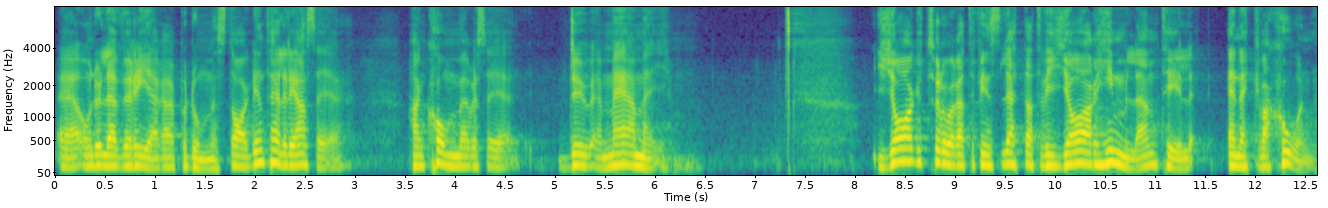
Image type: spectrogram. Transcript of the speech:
eh, om du levererar på domens dag. Det är inte heller det han säger. Han kommer och säger, du är med mig. Jag tror att det finns lätt att vi gör himlen till en ekvation.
